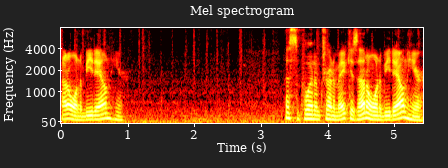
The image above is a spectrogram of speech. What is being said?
I don't want to be down here. That's the point I'm trying to make is I don't want to be down here.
